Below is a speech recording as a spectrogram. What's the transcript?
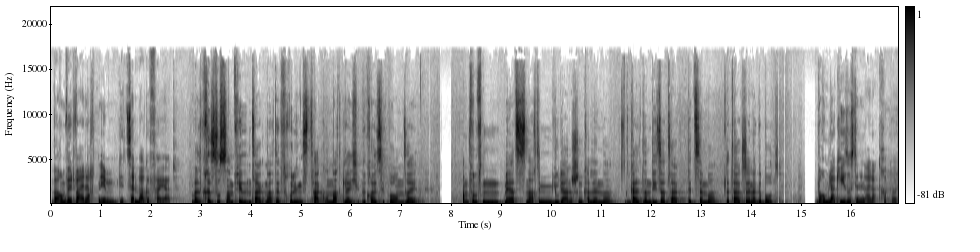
Warum wird Weihnachten im Dezember gefeiert? Weil Christus am vierten Tag nach der Frühlingstag und Nacht gleich gekreuzigt worden sei. Am 5. März nach dem julianischen Kalender galt dann dieser Tag Dezember, der Tag seiner Geburt. Warum lag Jesus denn in einer Krippe?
